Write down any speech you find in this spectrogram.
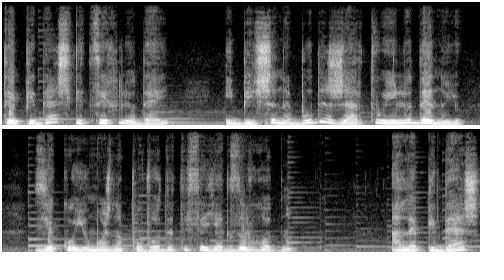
Ти підеш від цих людей і більше не будеш жертвою людиною, з якою можна поводитися як завгодно. Але підеш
